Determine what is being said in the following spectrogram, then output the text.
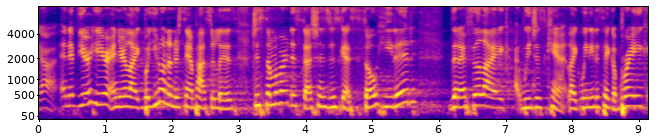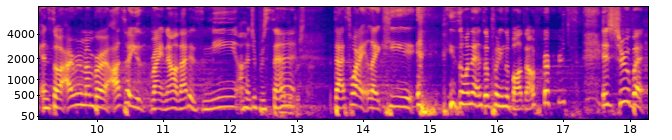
Yeah, and if you're here and you're like, but you don't understand, Pastor Liz, just some of our discussions just get so heated then I feel like we just can't. Like we need to take a break. And so I remember, I'll tell you right now, that is me 100%. 100%. That's why, like, he he's the one that ends up putting the ball down first. it's true, but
